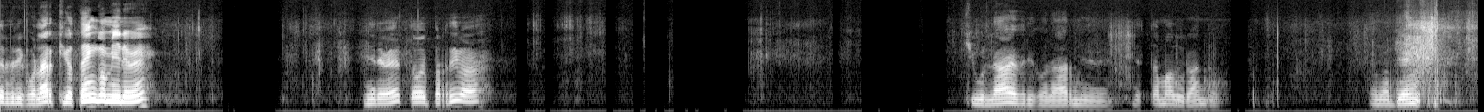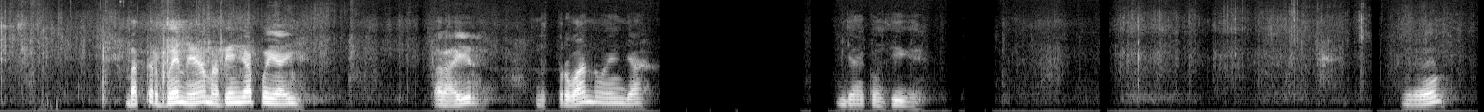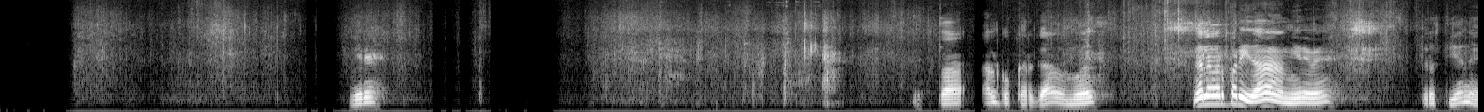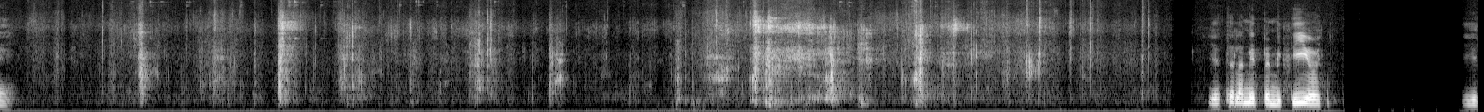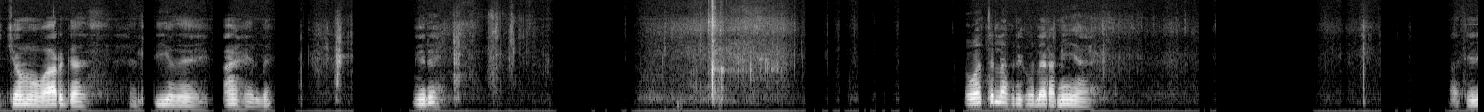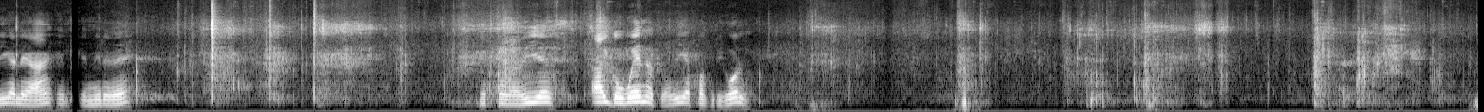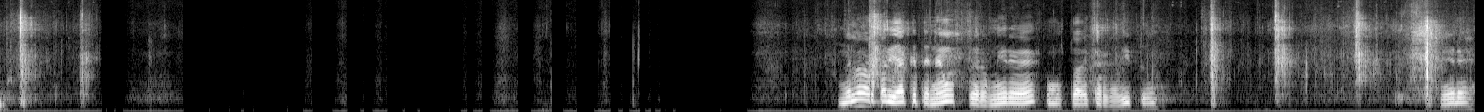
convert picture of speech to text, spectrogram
Este que yo tengo, mire, ve. Mire, ve, todo para arriba. Chulada de frijolar, mire, ya está madurando. más bien va a estar bueno ya, más bien ya pues ahí para ir probando, ven ya ya consigue. Mire, Mire. Está algo cargado, no es, no es la barbaridad, mire, ve. Pero tiene. Y esta es la miel mi tío, tío Chomo Vargas, el tío de Ángel, ¿ve? Mire. Oh, esta es la frijolera mía. Así dígale a Ángel que mire, ve. Que todavía es algo bueno todavía para frijol. No la barbaridad que tenemos, pero mire, ve cómo está descargadito. Mire.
